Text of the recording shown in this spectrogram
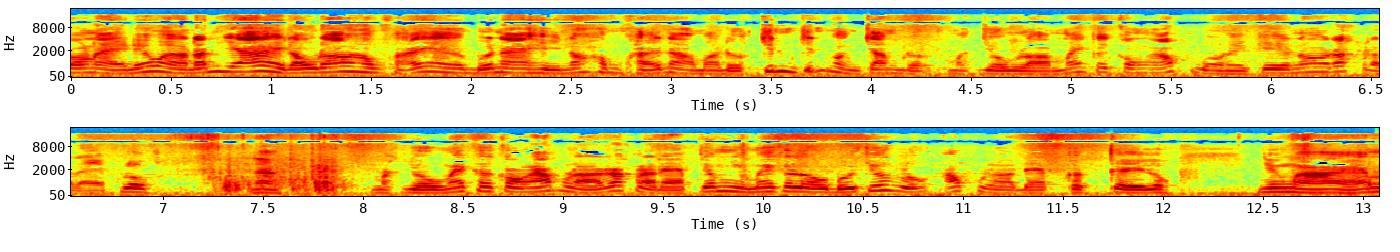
con này nếu mà đánh giá thì đâu đó không phải ờ, bữa nay thì nó không thể nào mà được 99 phần trăm được. Mặc dù là mấy cái con ốc đồ này kia nó rất là đẹp luôn. Nè, mặc dù mấy cái con ốc là rất là đẹp giống như mấy cái lô bữa trước luôn. Ốc là đẹp cực kỳ luôn. Nhưng mà em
